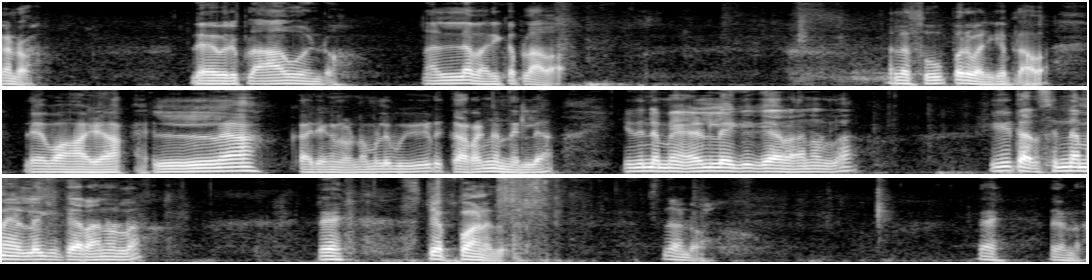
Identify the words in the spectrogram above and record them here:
കണ്ടോ? ദേ ഒരു പ്ലാവ് കണ്ടോ? നല്ല വരിക്ക പ്ലാവാണ് നല്ല സൂപ്പർ വലിക്ക പ്ലാവ ദേ വാഴ എല്ലാ കാര്യങ്ങളുണ്ട്. നമ്മൾ വീട് കറങ്ങുന്നില്ല. ഇതിന്റെ മേളിലേക്ക് കയറാനുള്ള ഈ ടെറസിന്റെ മേളിലേക്ക് കയറാനുള്ള സ്റ്റെപ്പാണിത്. ഇതുണ്ടോ ദേ ഇതുണ്ടോ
